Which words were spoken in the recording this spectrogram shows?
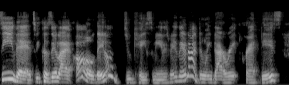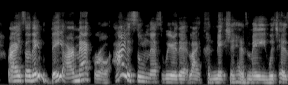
see that because they're like, oh, they don't do case management. They're not doing direct practice, right? So they they are macro. I assume that's where that like connection has made, which has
